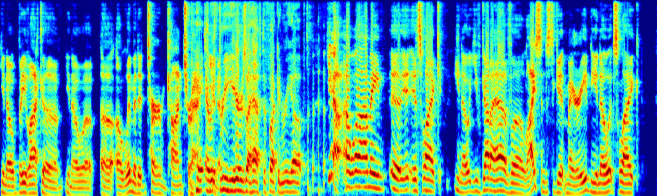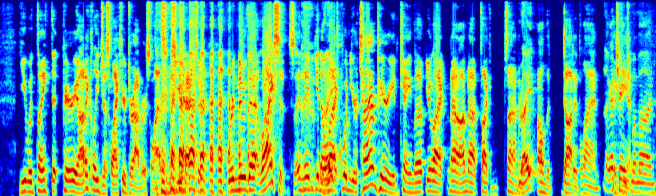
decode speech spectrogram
you know, be like a, you know, a, a, a limited term contract. Every you know. three years, I have to fucking re up. Yeah, well, I mean, it, it's like you know, you've got to have a license to get married. You know, it's like you would think that periodically, just like your driver's license, you have to renew that license. And then, you know, Right. like when your time period came up, you're like, no, I'm not fucking signing Right. on the dotted line. Like I changed my mind.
